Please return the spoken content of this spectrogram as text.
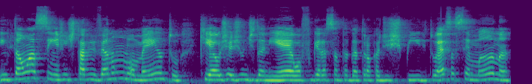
Então, assim, a gente está vivendo um momento que é o jejum de Daniel, a fogueira santa da troca de espírito, essa semana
